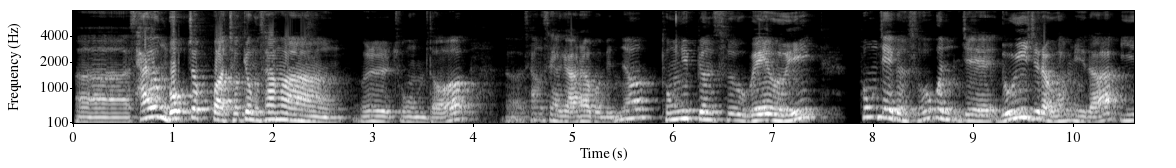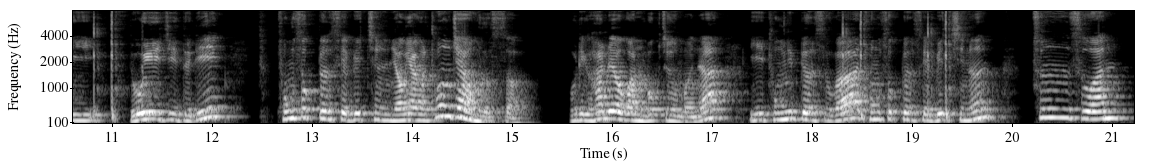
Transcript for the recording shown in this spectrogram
아, 사용 목적과 적용 상황을 조금 더 어, 상세하게 알아보면요. 독립 변수 외의 통제 변수 혹은 이제 노이즈라고 합니다. 이 노이즈들이 종속 변수에 미치는 영향을 통제함으로써 우리가 하려고 하는 목적은 뭐냐? 이 독립 변수가 종속 변수에 미치는 순수한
